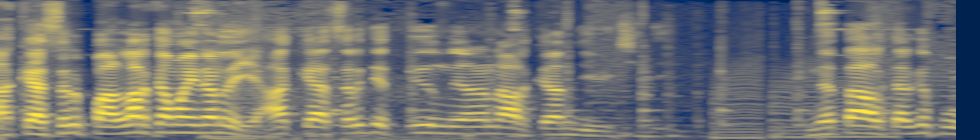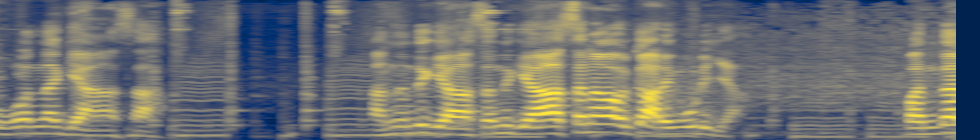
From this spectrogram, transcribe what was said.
ആ കെസർ പള്ളർക്കാൻ വേണ്ടിയാണതേ. ആ കെസർ ചെത്തി നിന്നാണ് ആൾക്കാരാണ് ജീവിച്ചത് ഇന്നത്തെ ആൾക്കാർക്ക് പൂളെന്ന ഗ്യാസാ. അന്ന് എന്ത് ഗ്യാസ്? അന്ന് ഗ്യാസാണ് അവർക്ക് അറിയും കൂടില്ല. അപ്പൊ എന്താ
